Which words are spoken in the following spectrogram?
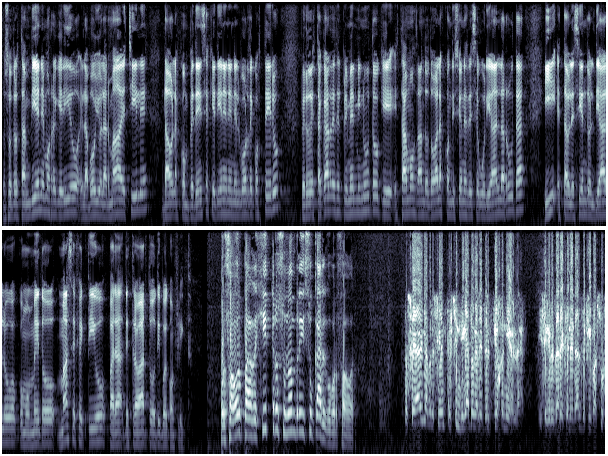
Nosotros también hemos requerido el apoyo de la Armada de Chile, dado las competencias que tienen en el borde costero, pero destacar desde el primer minuto que estamos dando todas las condiciones de seguridad en la ruta y estableciendo el diálogo como un método más efectivo para destrabar todo tipo de conflicto. Por favor, para registro, su nombre y su cargo, por favor. José Ávila, presidente del sindicato Caleta del Piojo Niebla y secretario general de FIPASUR.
